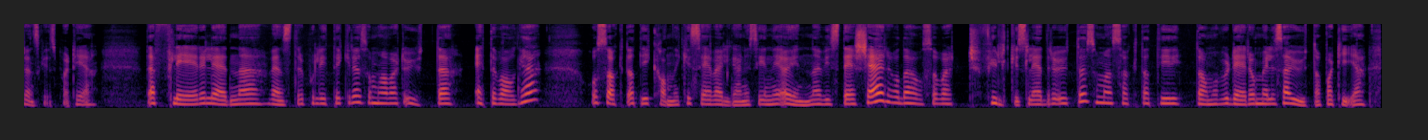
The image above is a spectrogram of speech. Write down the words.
Fremskrittspartiet. Det er flere ledende venstrepolitikere som har vært ute etter valget og sagt at de kan ikke se velgerne sine i øynene hvis det skjer. Og det har også vært fylkesledere ute som har sagt at de da må vurdere å melde seg ut av partiet.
